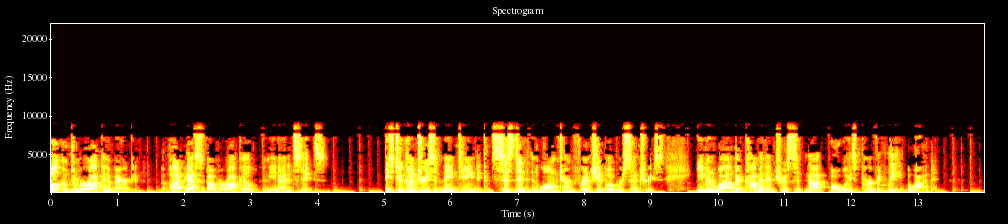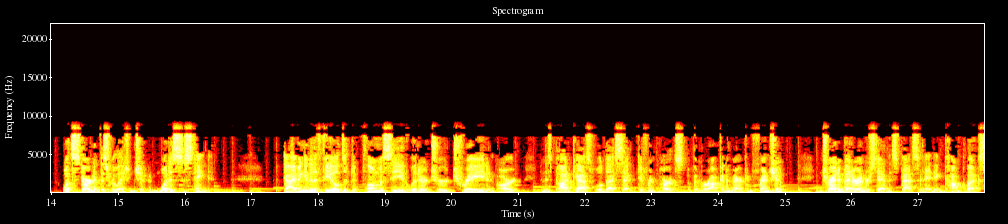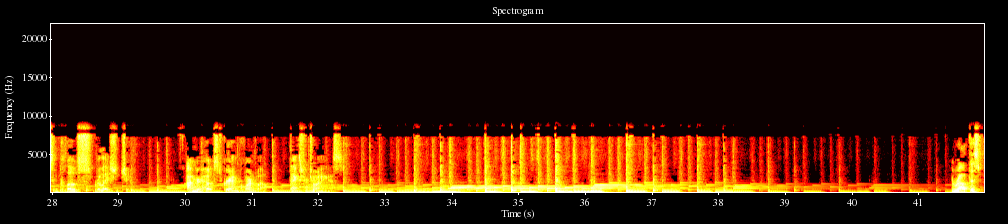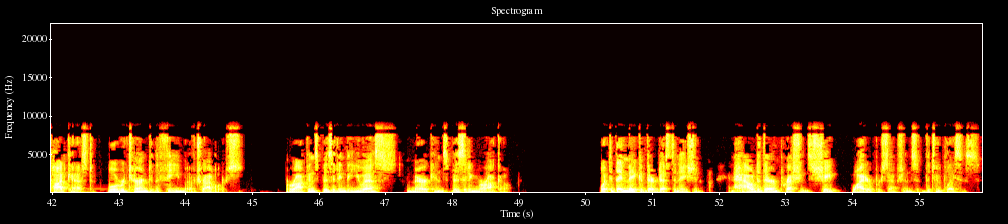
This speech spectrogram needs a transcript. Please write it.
Welcome to Moroccan American, a podcast about Morocco and the United States. These two countries have maintained a consistent and long-term friendship over centuries, even while their common interests have not always perfectly aligned. What started this relationship and what has sustained it? Diving into the fields of diplomacy, literature, trade, and art, in this podcast we'll dissect different parts of the Moroccan American friendship and try to better understand this fascinating, complex, and close relationship. I'm your host, Graham Cornwell. Thanks for joining us. Throughout this podcast, we'll return to the theme of travelers. Moroccans visiting the U.S., Americans visiting Morocco. What did they make of their destination, and how did their impressions shape wider perceptions of the two places?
